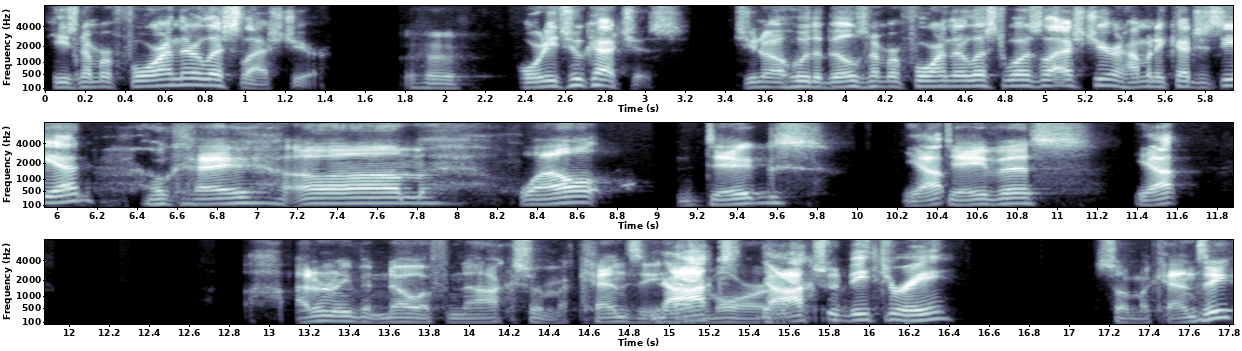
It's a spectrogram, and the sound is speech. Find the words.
He's number four on their list last year, Mm-hmm. 42 catches. Do you know who the Bills' number four on their list was last year and how many catches he had? Okay. Um. Well, Diggs, Yep. Davis. Yep. I don't even know if Knox or McKenzie Knox, more. Knox would be three So McKenzie.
